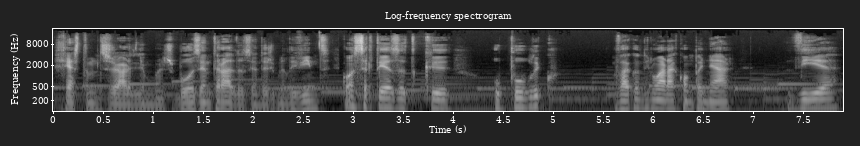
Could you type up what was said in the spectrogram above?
Resta-me desejar-lhe umas boas entradas em 2020, com certeza de que o público vai continuar a acompanhar dia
